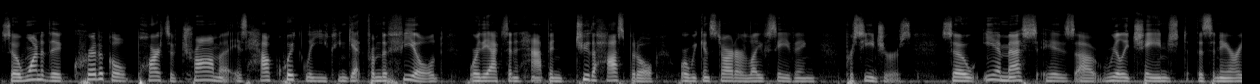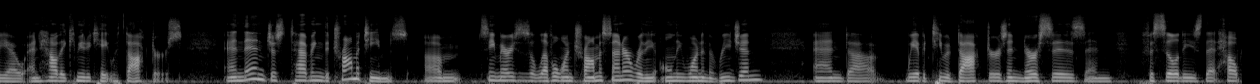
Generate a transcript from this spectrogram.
So, one of the critical parts of trauma is how quickly you can get from the field where the accident happened to the hospital where we can start our life saving procedures. So, EMS has uh, really changed the scenario and how they communicate with doctors. And then just having the trauma teams. Um, St. Mary's is a level one trauma center. We're the only one in the region. And uh, we have a team of doctors and nurses and facilities that help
